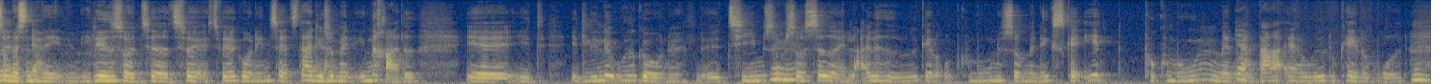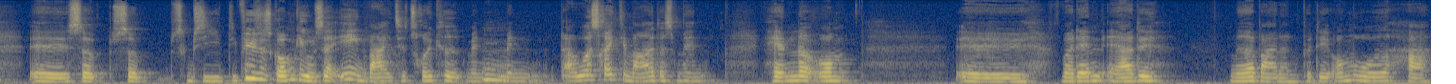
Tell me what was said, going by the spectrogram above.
som er sådan ja. en, en helhedsorienteret, tvær, tværgående indsats. Der er de jo simpelthen indrettet øh, et, et lille udgående øh, team, som mm-hmm. så sidder i en lejlighed ude i Gellerup Kommune, så man ikke skal ind på kommunen, men ja. man bare er ude i lokalområdet. Mm. Øh, så, så skal man sige, de fysiske omgivelser er en vej til tryghed, men, mm. men der er jo også rigtig meget, der simpelthen handler om øh, hvordan er det, medarbejderne på det område har,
